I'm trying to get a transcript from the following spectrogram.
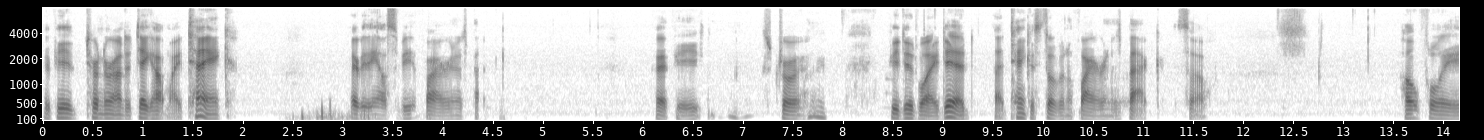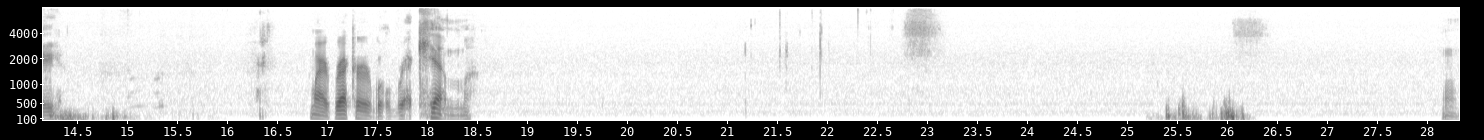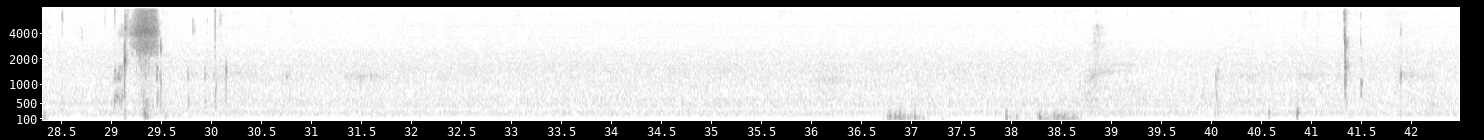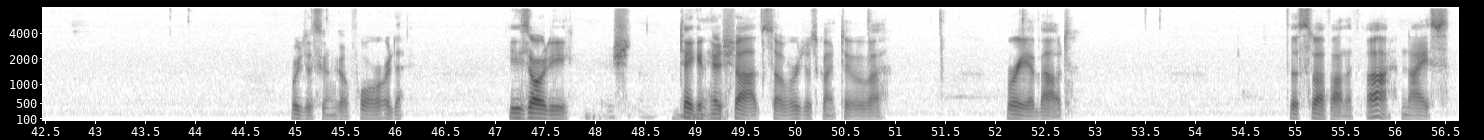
if he had turned around to take out my tank, everything else would be a fire in his back. If he, if he did what I did, that tank is still going to fire in his back. So hopefully my wrecker will wreck him. Hmm. We're just going to go forward. He's already taken his shot, so we're just going to uh, worry about the stuff on the... Ah, nice.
